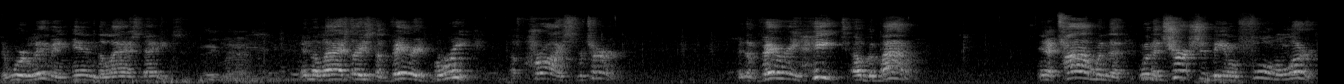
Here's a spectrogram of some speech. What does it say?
that we're living in the last days. In the last days, at the very brink of Christ's return. In the very heat of the battle. In a time when the, when the church should be on full alert.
